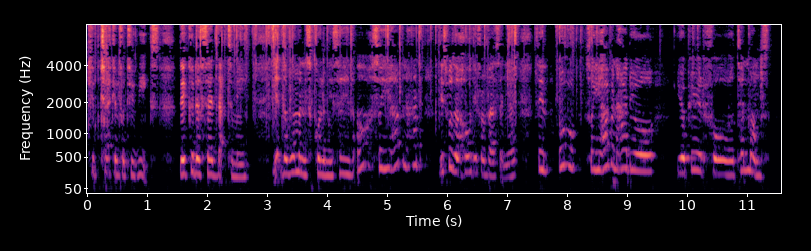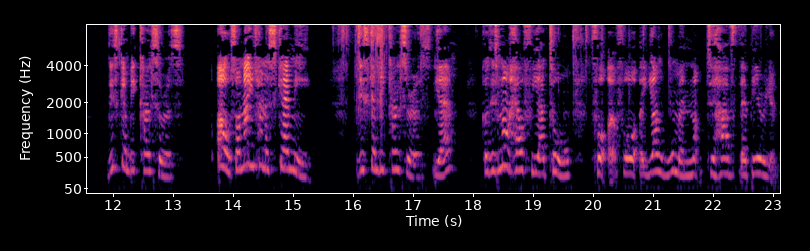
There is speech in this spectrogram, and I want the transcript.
keep checking for two weeks. They could have said that to me. Yet the woman is calling me saying, oh, so you haven't had, this was a whole different person, yeah? Saying, oh, so you haven't had your, your period for 10 months. This can be cancerous. Oh, so now you're trying to scare me. This can be cancerous, yeah? Because it's not healthy at all for, uh, for a young woman not to have their period.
